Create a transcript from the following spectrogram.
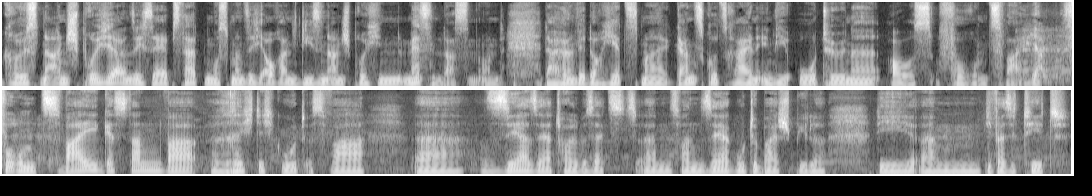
größten Ansprüche an sich selbst hat, muss man sich auch an diesen Ansprüchen messen lassen. Und da hören wir doch jetzt mal ganz kurz rein in die O-Töne aus Forum 2. Ja, Forum 2 gestern war richtig gut. Es war äh, sehr, sehr toll besetzt. Ähm, es waren sehr gute Beispiele, die ähm, Diversität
